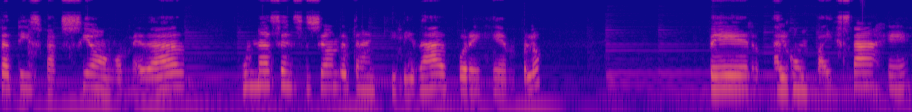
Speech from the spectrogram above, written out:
satisfacción o me da una sensación de tranquilidad, por ejemplo, ver algún paisaje,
